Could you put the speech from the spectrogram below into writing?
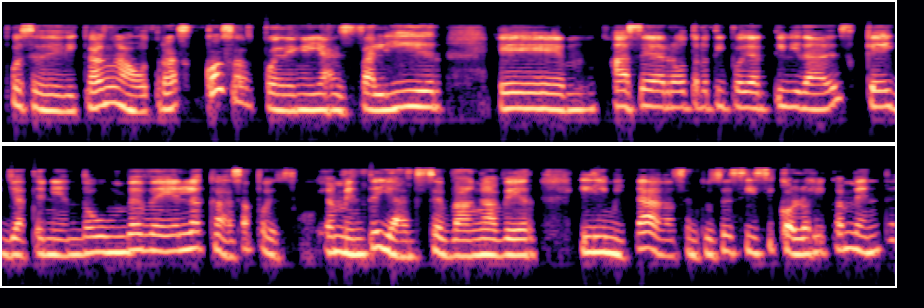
pues se dedican a otras cosas. Pueden ellas salir, eh, hacer otro tipo de actividades que ya teniendo un bebé en la casa, pues obviamente ya se van a ver limitadas. Entonces, sí, psicológicamente,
